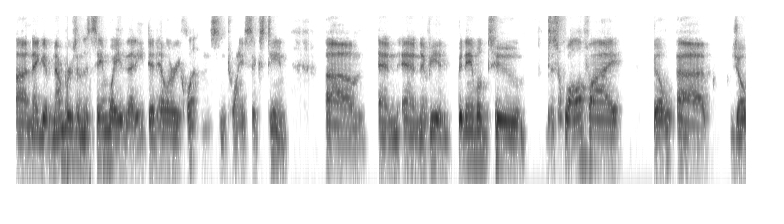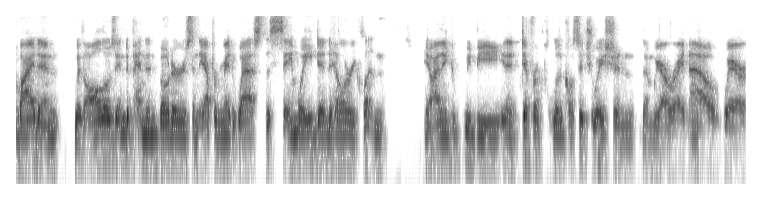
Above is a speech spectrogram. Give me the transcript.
uh, negative numbers in the same way that he did Hillary Clinton's in 2016. Um, and and if he had been able to disqualify Bill uh, Joe Biden with all those independent voters in the upper Midwest the same way he did Hillary Clinton, you know, I think we'd be in a different political situation than we are right now, where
